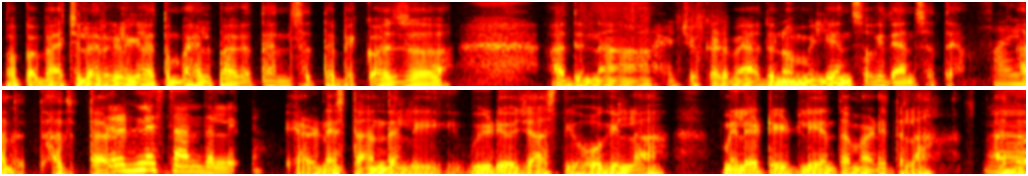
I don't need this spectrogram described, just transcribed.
ಪಾಪ ಬ್ಯಾಚುಲರ್ಗಳಿಗೆಲ್ಲ ತುಂಬ ಹೆಲ್ಪ್ ಆಗುತ್ತೆ ಅನ್ಸುತ್ತೆ ಬಿಕಾಸ್ ಅದನ್ನ ಹೆಚ್ಚು ಕಡಿಮೆ ಅದನ್ನು ಮಿಲಿಯನ್ಸ್ ಹೋಗಿದೆ ಅನ್ಸುತ್ತೆ. ಅದು ಎರಡನೇ ಸ್ಥಾನದಲ್ಲಿ. ಎರಡನೇ ಸ್ಥಾನದಲ್ಲಿ ವಿಡಿಯೋ ಜಾಸ್ತಿ ಹೋಗಿಲ್ಲ. ಮಿಲೆಟ್ ಇಡ್ಲಿ ಅಂತ ಮಾಡಿದ್ದಲ್ಲ ಅದು.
